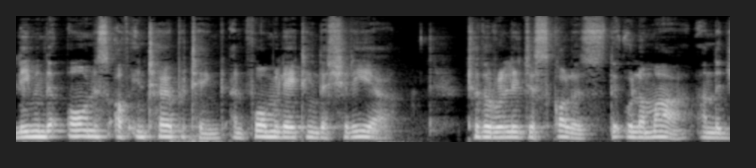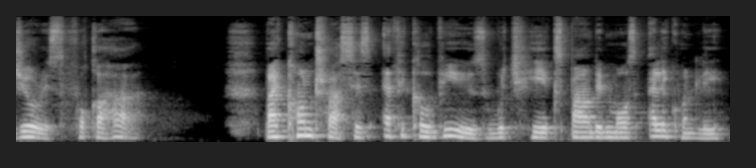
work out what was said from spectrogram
leaving the onus of interpreting and formulating the Sharia to the religious scholars, the ulama, and the jurists, fuqaha. By contrast, his ethical views, which he expounded most eloquently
